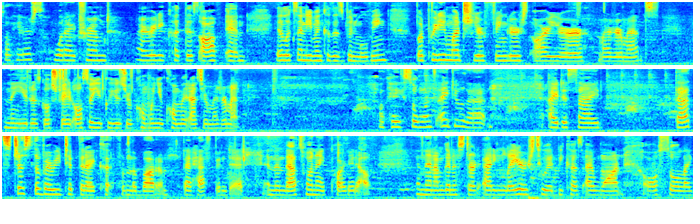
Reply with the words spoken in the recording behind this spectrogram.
So here's what I trimmed. I already cut this off and it looks uneven because it's been moving but pretty much your fingers are your measurements and then you just go straight. Also you could use your comb when you comb it as your measurement. Okay so once I do that I decide that's just the very tip that I cut from the bottom that has been dead. And then that's when I part it out. And then I'm gonna start adding layers to it because I want also like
